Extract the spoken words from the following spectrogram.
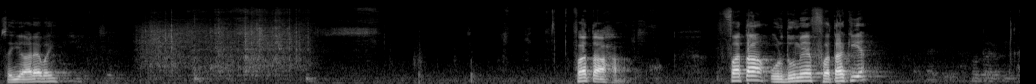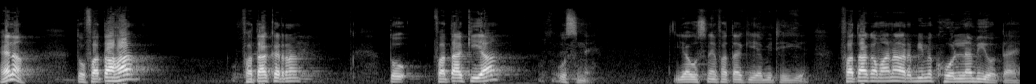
صحیح آ رہا ہے بھائی؟ فتح فتح اردو میں فتح کیا؟ ہے نا؟ تو فتح فتح کرنا تو فتح کیا؟ اس نے۔ یا اس نے فتح کیا بھی ٹھیک ہے۔ فتح کا معنی عربی میں کھولنا بھی ہوتا ہے۔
